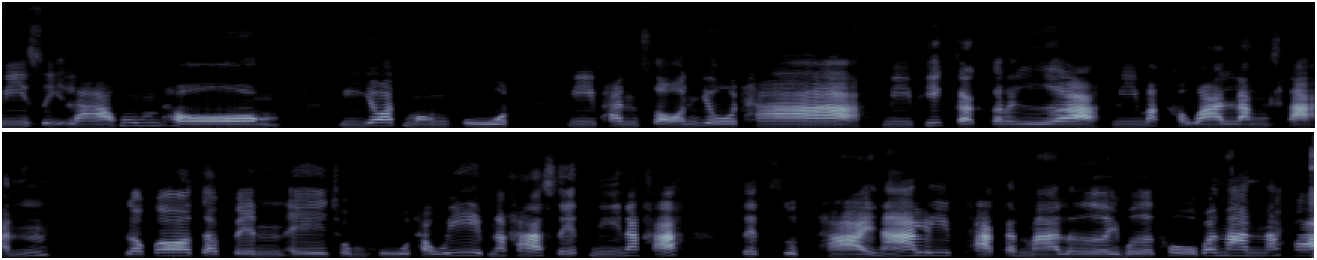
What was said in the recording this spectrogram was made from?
มีศิลาหุ้มทอง มียอดมงกุฎมีพันสอนโยธา มีพริกกับเกลือ มีมัคควานลังสรร แล้วก็จะเป็นเอชมพูทวีปนะคะ เซตนี้นะคะ เซตสุดท้ายนะ รีบทักกันมาเลย เบอร์โทรป้านันนะคะ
